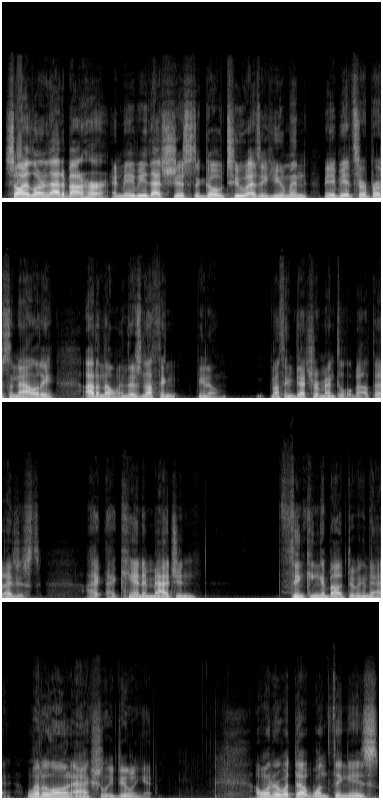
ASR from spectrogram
So I learned that about her. And maybe that's just a go to as a human. Maybe it's her personality. I don't know. And there's nothing, you know, nothing detrimental about that. I just, I, I can't imagine thinking about doing that, let alone actually doing it. I wonder what that one thing is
